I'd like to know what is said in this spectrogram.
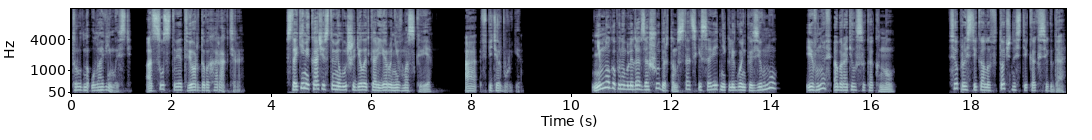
трудноуловимость, отсутствие твердого характера. С такими качествами лучше делать карьеру не в Москве, а в Петербурге. Немного понаблюдав за Шубертом, статский советник легонько зевнул и вновь обратился к окну. Все проистекало в точности, как всегда.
